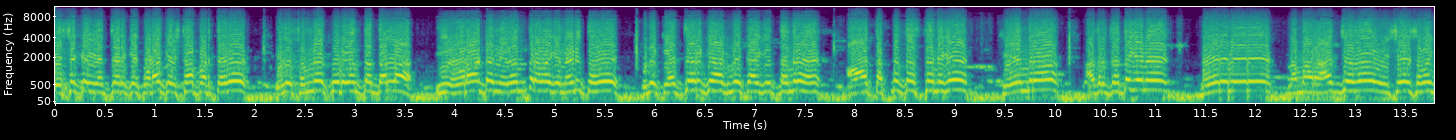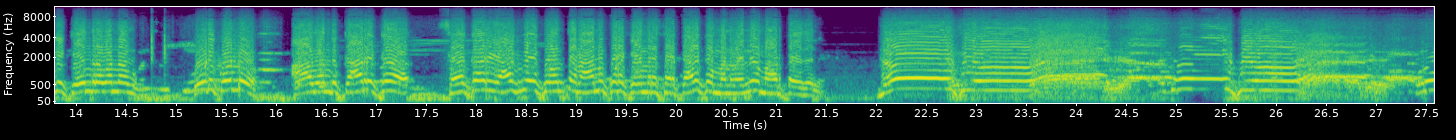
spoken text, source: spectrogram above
ದೇಶಕ್ಕೆ ಎಚ್ಚರಿಕೆ ಕೊಡಕ್ಕೆ ಇಷ್ಟಪಡ್ತೇವೆ ಇದು ಸುಮ್ಮನೆ ಕೂಡುವಂತದ್ದಲ್ಲ. ಈ ಹೋರಾಟ ನಿರಂತರವಾಗಿ ನಡೀತವೆ ಇದಕ್ಕೆ ಎಚ್ಚರಿಕೆ ಆಗ್ಬೇಕಾಗಿತ್ತಂದ್ರೆ ಆ ತಪ್ಪಿತಸ್ಥನಿಗೆ ಕೇಂದ್ರ, ಅದ್ರ ಜೊತೆಗೇನೆ ಬೇರೆ ಬೇರೆ ನಮ್ಮ ರಾಜ್ಯದ ವಿಶೇಷವಾಗಿ ಕೇಂದ್ರವನ್ನ ಕೂಡಿಕೊಂಡು ಆ ಒಂದು ಕಾರ್ಯಕ್ಕೆ ಸಹಕಾರಿ ಆಗ್ಬೇಕು ಅಂತ ನಾನು ಕೂಡ ಕೇಂದ್ರ ಸರ್ಕಾರಕ್ಕೆ ಮನವಿಯನ್ನ ಮಾಡ್ತಾ ಇದ್ದೇನೆ. बोलो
